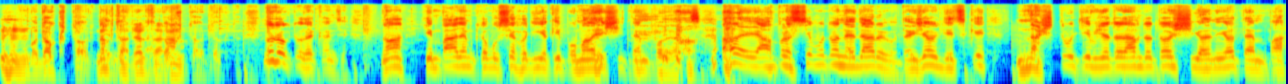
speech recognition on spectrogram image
nebo doktor. Doktor, dejme- doktor, ano. doktor, doktor. No doktor lékárnice. No a tím pádem k tomu se hodí jaký pomalejší tempo, jo. Ale já prostě mu to nedaruju, takže ho vždycky naštvu tím, že to dám do toho šíleného tempa.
